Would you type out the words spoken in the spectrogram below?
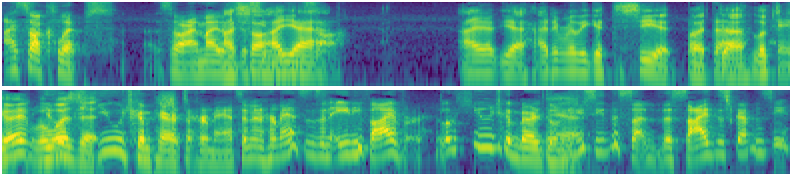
I saw clips, so I might have I just saw, seen what yeah. saw. I yeah, I didn't really get to see it, but, but uh, uh, looked hey, good. What was it? Huge compared to Hermansson, and Hermansson's an 85er. It looked huge compared to him. Did you see the the size discrepancy?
